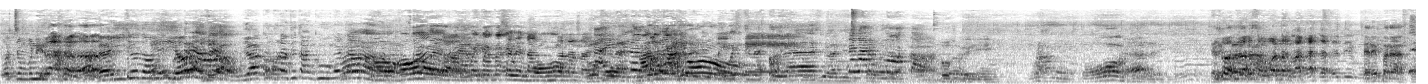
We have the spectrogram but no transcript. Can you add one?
Oh jemeni lah. Lah iya toh. Iya. Ya aku ora ditanggungan. Oh, oh, main anake wong. tanggungan anak. Kayak ini Nganti nyanyi ono. Wis jelas jelas yo anjing. Nang arep motor. Oh, iya. Ora. Jare para- semua nang lakas tadi. jare aku.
